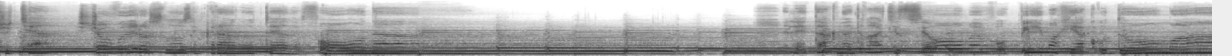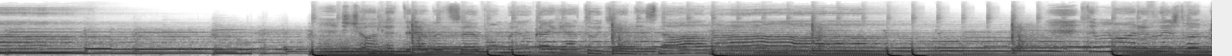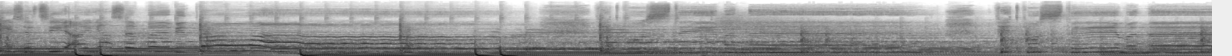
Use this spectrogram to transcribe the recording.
почуття, що виросло з екрану телефона. Літак на 27 в обіймах, як удома. Відпусти мене,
